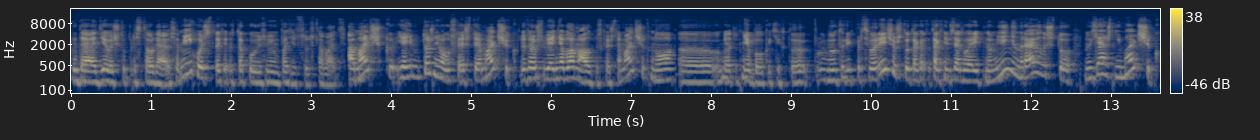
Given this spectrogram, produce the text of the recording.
когда я девочкой представляюсь. А мне не хочется так, такую уязвимую позицию вставать. А мальчик, я не, тоже не могу сказать, что я мальчик, для того, чтобы я не обломалась бы сказать, что я мальчик, но э, у меня тут не было каких-то внутренних противоречий, что так, так нельзя говорить. Но мне не нравилось, что ну я же не мальчик,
